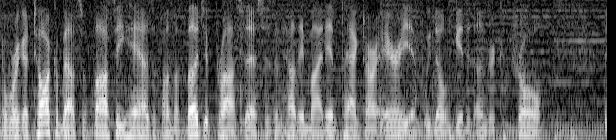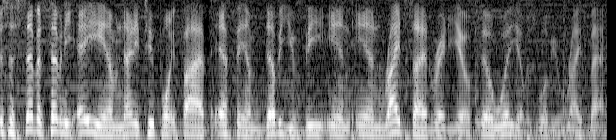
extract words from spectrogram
and we're going to talk about some thoughts he has upon the budget processes and how they might impact our area if we don't get it under control. This is 770 AM, 92.5 FM, WVNN, Right Side Radio. Phil Williams. We'll be right back.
